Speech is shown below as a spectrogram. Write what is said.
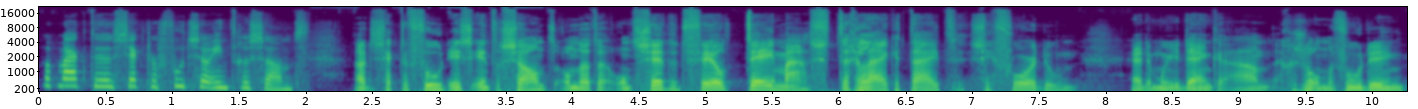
wat maakt de sector food zo interessant? Nou, de sector food is interessant omdat er ontzettend veel thema's tegelijkertijd zich voordoen. Dan moet je denken aan gezonde voeding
